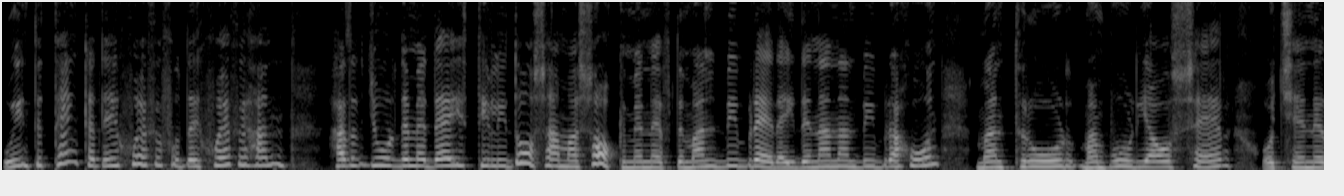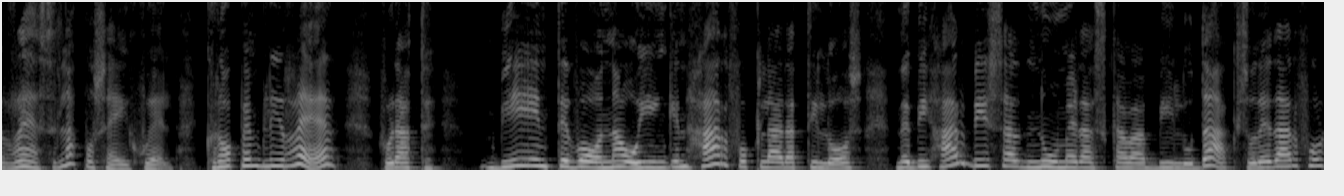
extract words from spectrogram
Och inte tänka det är chefen, för det är chefen han han gjorde med dig till idag samma sak, men efter man vibrerar i den annan vibration, man tror, man börjar och ser och känner rädsla på sig själv. Kroppen blir rädd för att vi är inte vana och ingen har förklarat till oss när vi har vissa nummer att ska vara vilodag. Så det är därför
